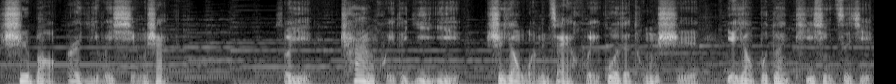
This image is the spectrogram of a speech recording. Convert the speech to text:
施暴而以为行善。所以，忏悔的意义是要我们在悔过的同时，也要不断提醒自己，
